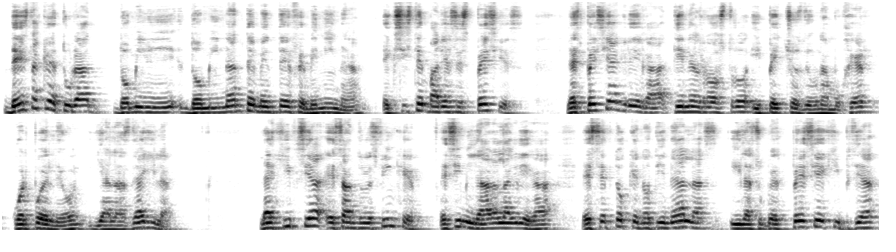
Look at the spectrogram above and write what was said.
De esta criatura dominantemente femenina existen varias especies. La especie griega tiene el rostro y pechos de una mujer, cuerpo de león y alas de águila. La egipcia es androesfinge, es similar a la griega, excepto que no tiene alas, y la subespecie egipcia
